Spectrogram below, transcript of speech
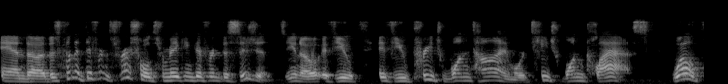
and uh, there's kind of different thresholds for making different decisions. You know, if you if you preach one time or teach one class, well,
